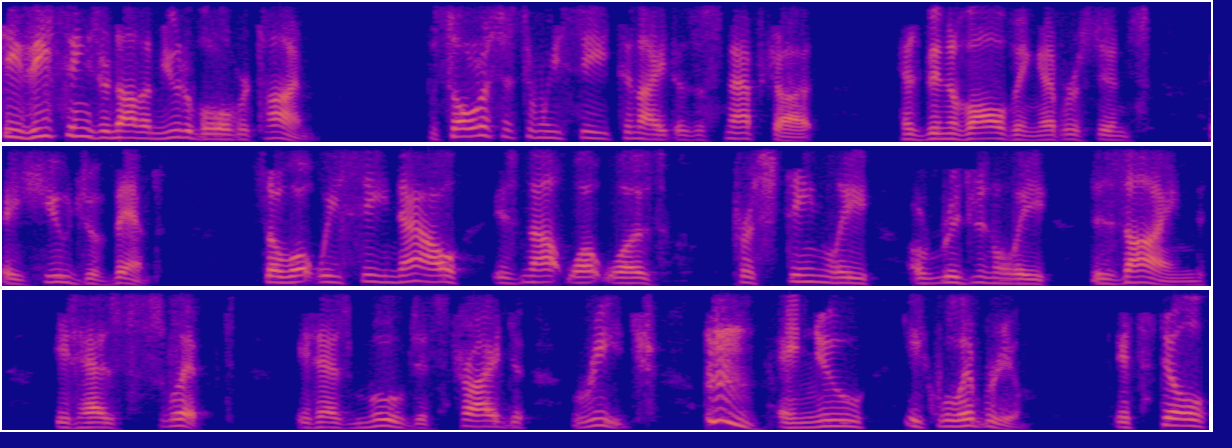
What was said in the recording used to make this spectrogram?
See, these things are not immutable over time. The solar system we see tonight as a snapshot has been evolving ever since a huge event. So what we see now is not what was pristinely originally designed. It has slipped. It has moved. It's tried to reach a new equilibrium. It's still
